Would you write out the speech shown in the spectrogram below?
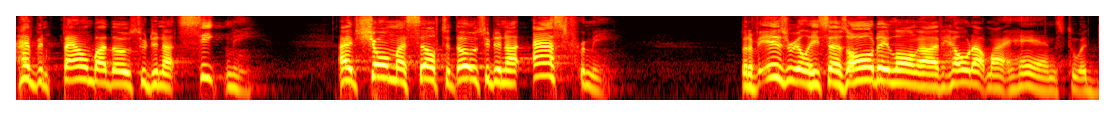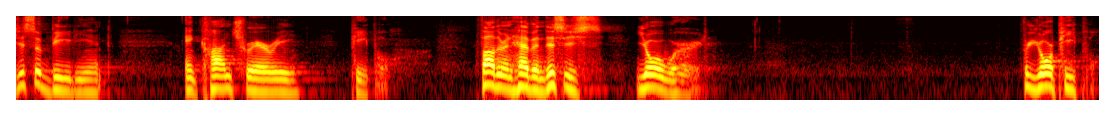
I have been found by those who did not seek me. I have shown myself to those who did not ask for me. But of Israel, he says, all day long I have held out my hands to a disobedient and contrary people. Father in heaven, this is your word for your people.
